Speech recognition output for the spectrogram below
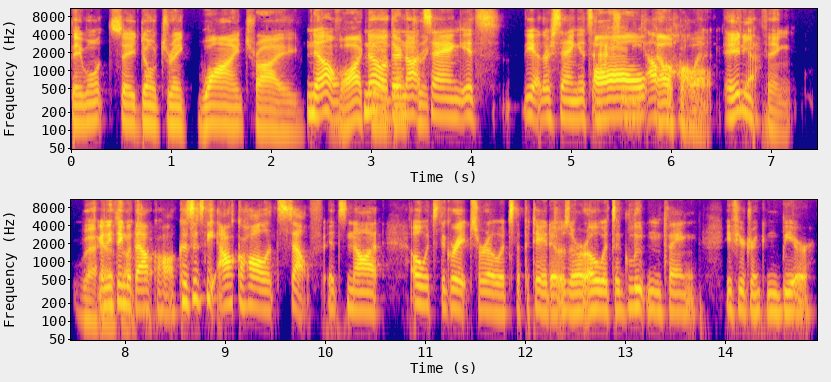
They won't say don't drink wine. Try no, vodka, no. They're not saying it's yeah. They're saying it's all actually alcohol. alcohol anything. Yeah. anything with alcohol because it's the alcohol itself. It's not oh it's the grapes or oh it's the potatoes or oh it's a gluten thing if you're drinking beer.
